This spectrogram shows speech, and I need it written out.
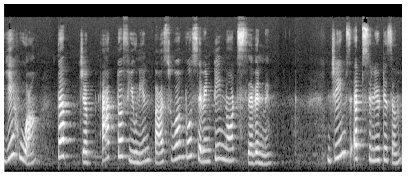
ये हुआ तब जब एक्ट ऑफ़ यूनियन पास हुआ वो सेवनटीन नॉट सेवन में। James absolutism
